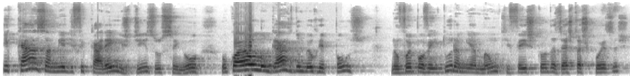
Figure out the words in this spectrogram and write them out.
Que casa me edificareis, diz o Senhor, o qual é o lugar do meu repouso? Não foi porventura a minha mão que fez todas estas coisas?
